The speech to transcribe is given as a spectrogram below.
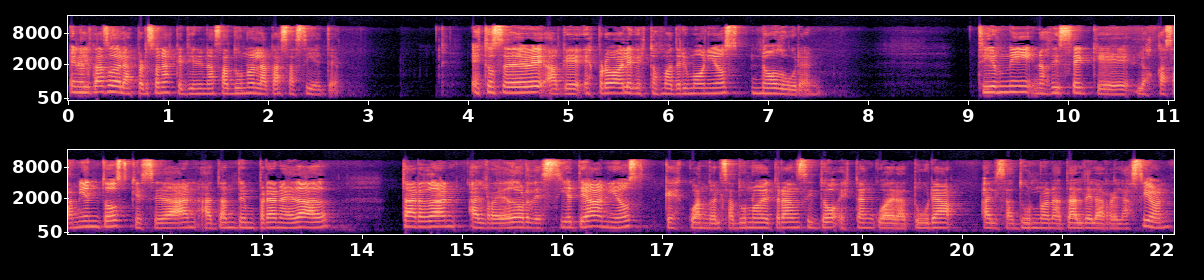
en el caso de las personas que tienen a Saturno en la casa 7. Esto se debe a que es probable que estos matrimonios no duren. Tierney nos dice que los casamientos que se dan a tan temprana edad tardan alrededor de 7 años, que es cuando el Saturno de tránsito está en cuadratura al Saturno natal de la relación,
